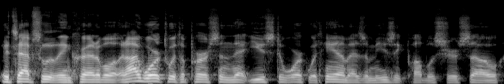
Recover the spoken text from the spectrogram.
It's absolutely incredible. And I worked with a person that used to work with him as a music publisher. So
